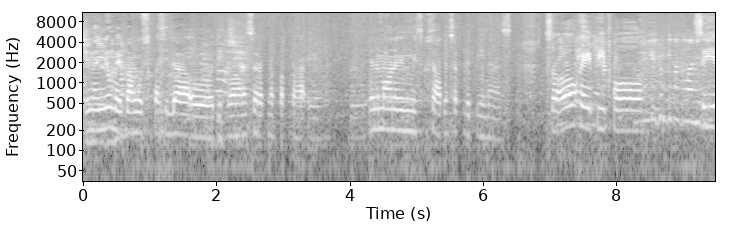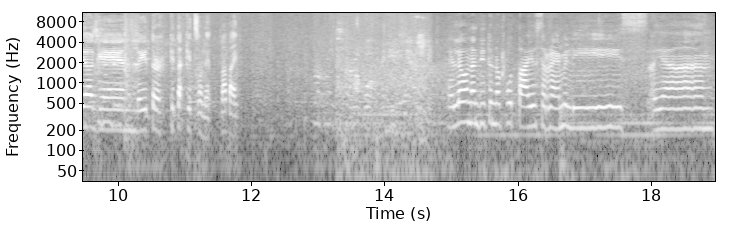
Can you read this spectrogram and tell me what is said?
Tingnan nyo, may bangus pa sila. O, di ba? Sarap na pagkain. Yan ang mga namimiss ko sa atin sa Pilipinas. So, okay people. See you again later. Kita-kits ulit. Bye-bye. Hello, nandito na po tayo sa Remelies. Ayan,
